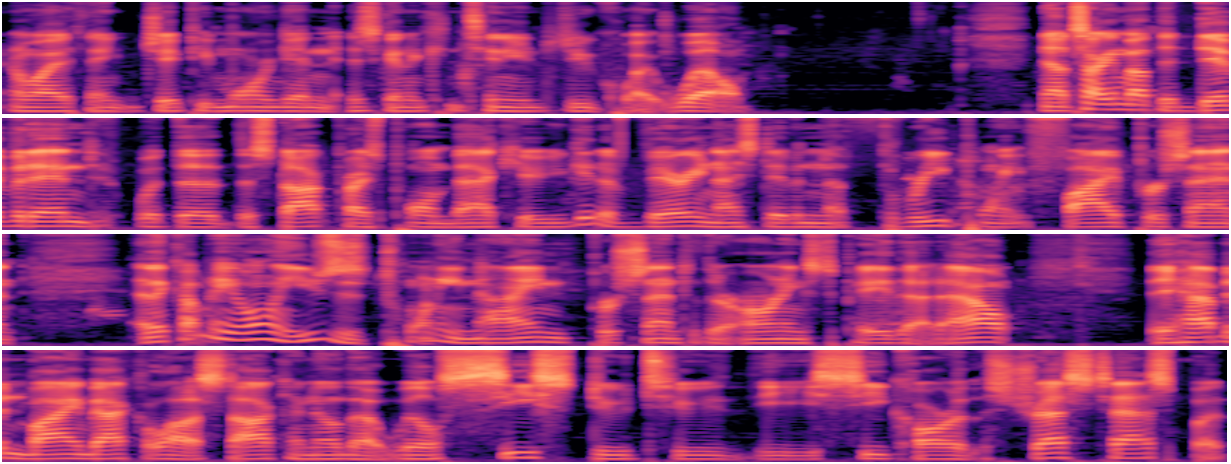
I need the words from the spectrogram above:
and why I think JP Morgan is going to continue to do quite well. Now, talking about the dividend with the, the stock price pulling back here, you get a very nice dividend of 3.5%, and the company only uses 29% of their earnings to pay that out. They have been buying back a lot of stock. I know that will cease due to the CCAR, the stress test, but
